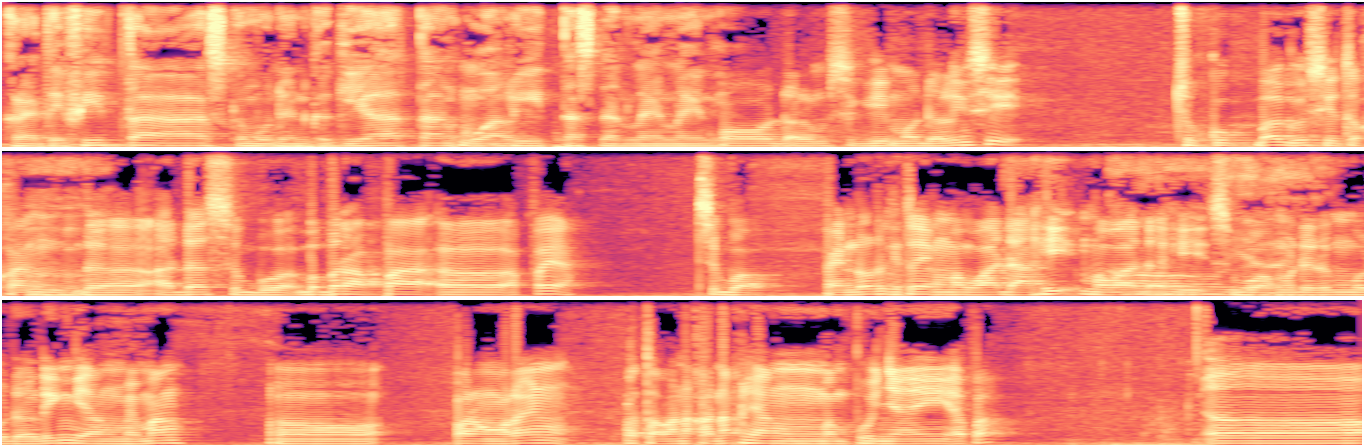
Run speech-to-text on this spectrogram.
kreativitas, kemudian kegiatan, kualitas dan lain-lain. Oh, dalam segi modeling sih cukup bagus gitu kan. Da- Ada sebuah beberapa eh, apa ya? sebuah vendor gitu yang mewadahi mewadahi Oh, sebuah iya, iya. modeling-modeling yang memang eh, orang-orang atau anak-anak yang mempunyai apa eh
